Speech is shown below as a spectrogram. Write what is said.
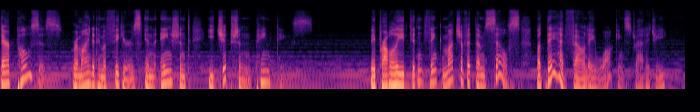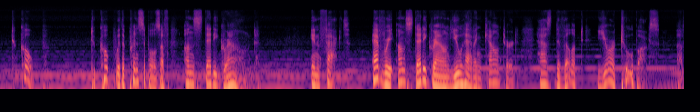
Their poses reminded him of figures in ancient Egyptian paintings. They probably didn't think much of it themselves, but they had found a walking strategy to cope, to cope with the principles of unsteady ground. In fact, every unsteady ground you have encountered has developed your toolbox of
